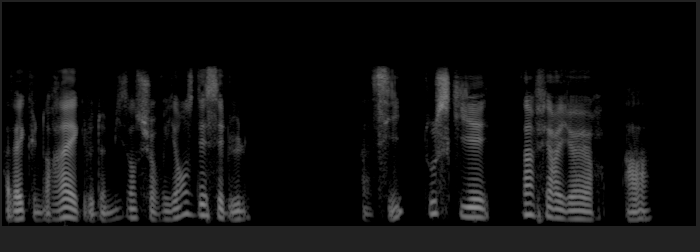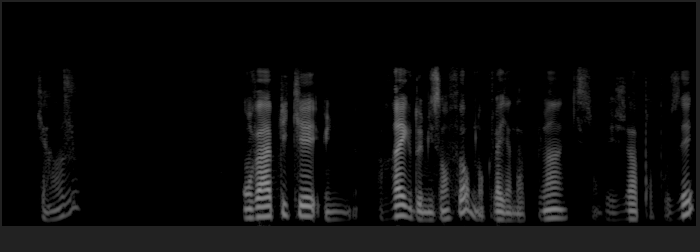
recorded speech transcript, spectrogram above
avec une règle de mise en surveillance des cellules. Ainsi, tout ce qui est inférieur à 15, on va appliquer une règle de mise en forme. Donc là, il y en a plein qui sont déjà proposées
